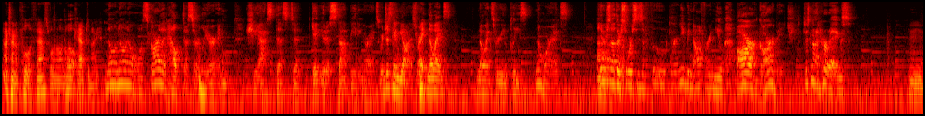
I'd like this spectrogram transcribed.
You're not trying to pull a fast one on old Captain, are you? No, no, no. Well, Scarlet helped us earlier, and she asked us to get you to stop eating her eggs. We're just gonna be honest, right? No eggs. No eggs for you, please. No more eggs. There's Uh, other sources of food. We're even offering you our garbage. just not her eggs Hmm.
